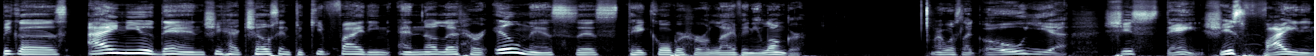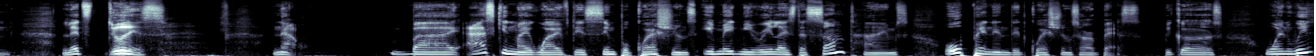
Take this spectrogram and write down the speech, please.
because I knew then she had chosen to keep fighting and not let her illnesses take over her life any longer. I was like, oh yeah, she's staying, she's fighting. Let's do this. Now, by asking my wife these simple questions, it made me realize that sometimes open ended questions are best because when we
